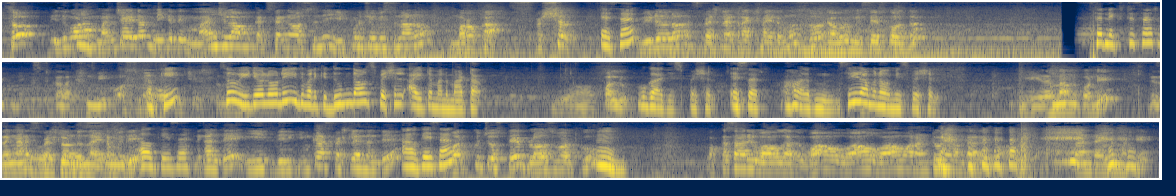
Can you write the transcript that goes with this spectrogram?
so ఇది కూడా మంచి ఐటమ్ మీకైతే మంచి లాభం ఖచ్చితంగా వస్తుంది. ఇప్పుడు చూపిస్తున్నాను మరొక స్పెషల్ వీడియోలో స్పెషల్ అట్రాక్షన్ ఐటమ్ సో ఎవరు మిస్ చేసుకోవద్దు. Sir next sir next collection మీకోసం ఓకే సో వీడియోలోనే ఇది మనకి ధూమ్ ధామ్ స్పెషల్ ఐటమ్ అన్నమాట. పళ్ళు. Ugadi special. Yes sir? Sriramanavami special. ఏదన్నా అనుకోండి నిజంగానే స్పెషల్ ఉంటుంది ఐటమ్ ఇది. Okay sir. ఎందుకంటే ఈ దీనికి ఇంకా స్పెషల్ ఏంటంటే ఓకే సార్. వర్క్ చూస్తే బ్లౌజ్ వర్క్ ఒక్కసారి వావ్ కాదు. వావ్ వావ్ వావ్ అని అంటూనే ఉంటారు. అంటే.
